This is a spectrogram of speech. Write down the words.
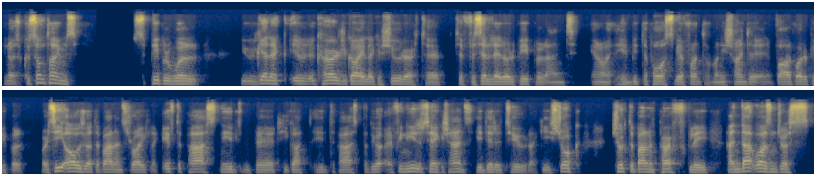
you know, because sometimes people will you'll get a you'll encourage a guy like a shooter to to facilitate other people and you know he'll be supposed to be in front of him when he's trying to involve other people. Whereas he always got the balance right. Like if the pass needed to be played, he got he the pass. But if he needed to take a chance, he did it too. Like he struck struck the balance perfectly. And that wasn't just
